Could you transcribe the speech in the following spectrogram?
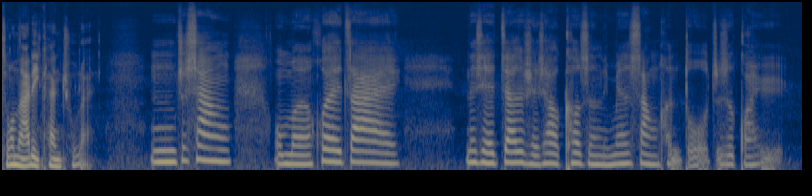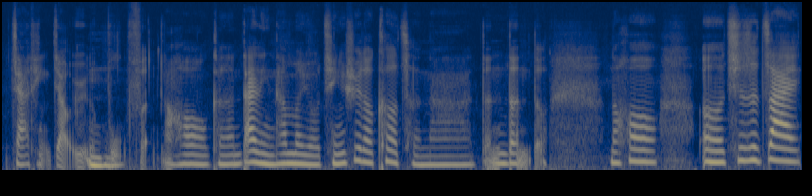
从哪里看出来？嗯，就像我们会在那些假日学校课程里面上很多，就是关于家庭教育的部分，嗯、然后可能带领他们有情绪的课程啊等等的。然后，呃，其实在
